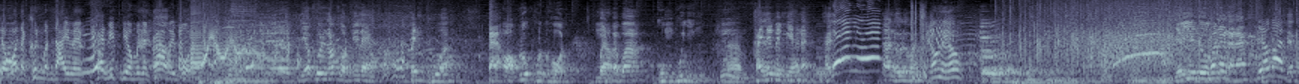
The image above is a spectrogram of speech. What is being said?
อย่าว่าแต่ขึ้นบันไดเลยแค่นิดเดียวมันยังก้าวไม่พ้นเดี๋ยวคุณรับบทนี่แหละ เป็นผัว แต่ออกลูกโหดๆ เหมือนแบบว่าคุมผู้หญิงใครเล่นเป็นเมียให้หน่อยใครเลี้ยงเลี้ยงอะหนูดูมาน้องเหลวเดี๋ยวยืนดูเขาเล่นกันนะ เดี๋ยวก่อนเดี๋ยวท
